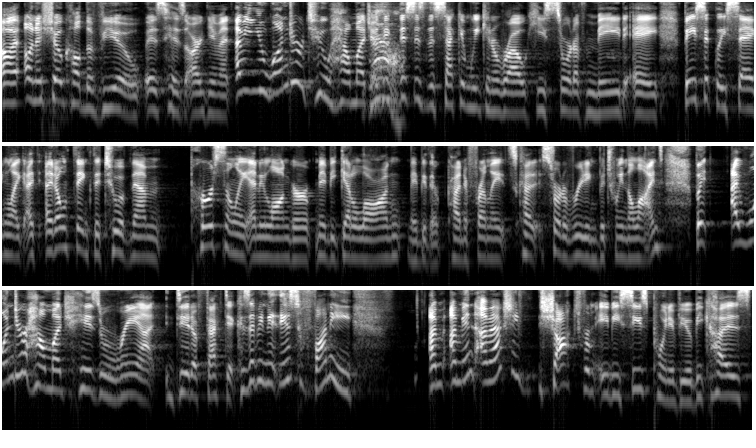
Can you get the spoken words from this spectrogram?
Uh, on a show called The View is his argument. I mean, you wonder too how much. Yeah. I think this is the second week in a row he's sort of made a basically saying like I, I don't think the two of them personally any longer maybe get along. Maybe they're kind of friendly. It's kind of sort of reading between the lines. But I wonder how much his rant did affect it because I mean it is funny I'm I'm in I'm actually shocked from ABC's point of view because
